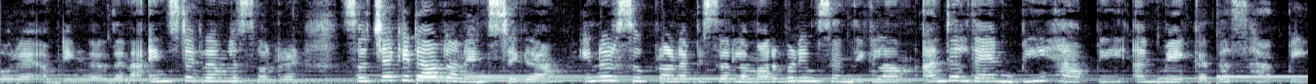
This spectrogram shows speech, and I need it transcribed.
போகிறேன் அப்படிங்கிறத நான் இன்ஸ்டாகிராமில் சொல்கிறேன் so check it out on Instagram இன்னொரு சூப்பரான எபிசோடில் மறுபடியும் சந்திக்கலாம். Until then be happy and make others happy.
